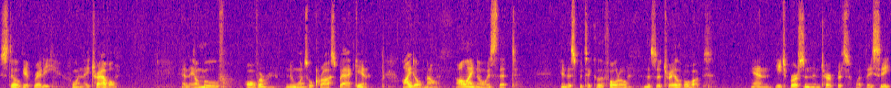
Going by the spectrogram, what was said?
still get ready for when they travel and they'll move over and new ones will cross back in. I don't know. All I know is that in this particular photo, this is a trail of orbs. And each person interprets what they see.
